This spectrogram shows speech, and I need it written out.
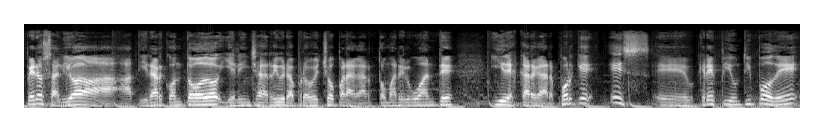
pero salió a, a tirar con todo y el hincha de River aprovechó para tomar el guante y descargar. Porque es eh, Crespi un tipo de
